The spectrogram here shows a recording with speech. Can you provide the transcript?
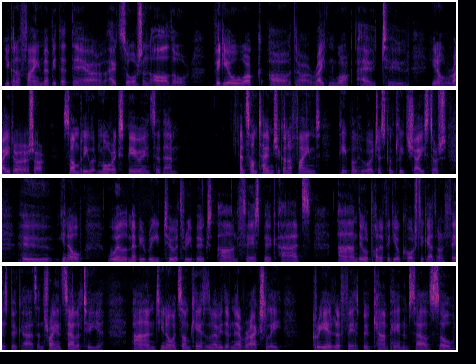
You're going to find maybe that they're outsourcing all their video work or their writing work out to, you know, writers or somebody with more experience than them. And sometimes you're going to find people who are just complete shysters who, you know, will maybe read two or three books on Facebook ads and they will put a video course together on Facebook ads and try and sell it to you. And, you know, in some cases, maybe they've never actually created a Facebook campaign themselves. So,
